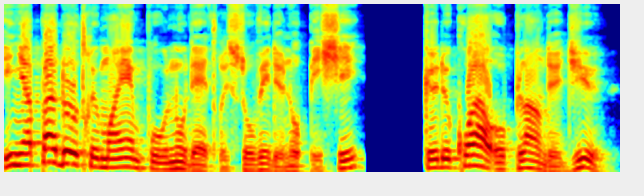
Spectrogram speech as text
Il n'y a pas d'autre moyen pour nous d'être sauvés de nos péchés que de croire au plan de Dieu.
